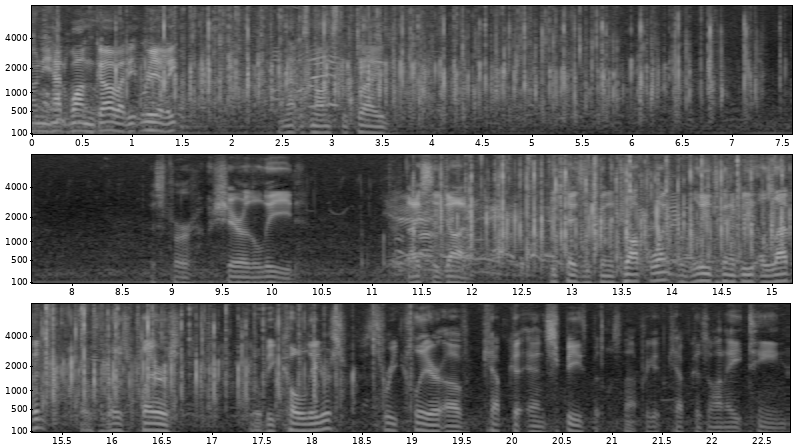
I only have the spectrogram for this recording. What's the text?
Only had one go at it really, and that was nicely played. Just for a share of the lead. Nicely done. He's going to drop one? The lead's going to be 11. Both of those players will be co-leaders, three clear of Koepka and Spieth, but let's not forget Koepka's on 18.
